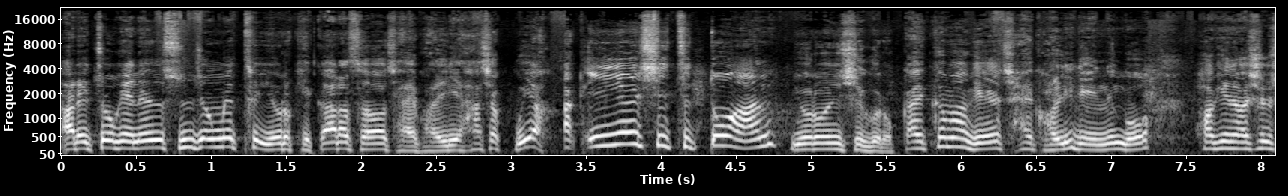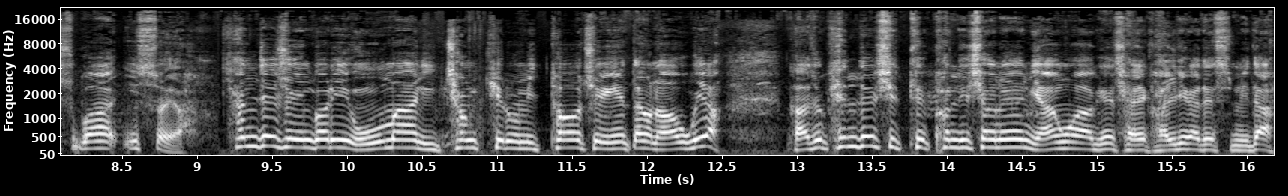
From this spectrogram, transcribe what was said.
아래쪽에는 순정 매트 이렇게 깔아서 잘 관리하셨고요. 딱 1열 시트 또한 이런 식으로 깔끔하게 잘 관리되어 있는 거 확인하실 수가 있어요. 현재 주행거리 5만 2천 km 주행했다고 나오고요. 가죽 핸들 시트 컨디션은 양호하게 잘 관리가 됐습니다.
